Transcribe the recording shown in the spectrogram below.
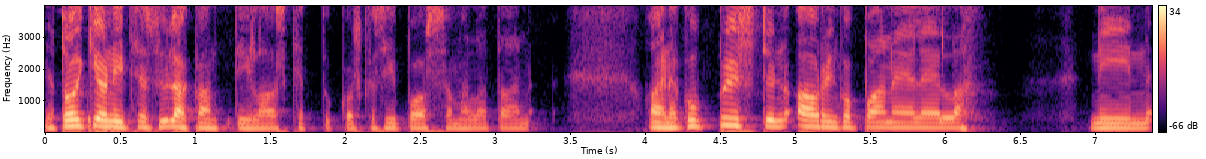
Ja toikin on itse asiassa yläkanttiin laskettu, koska Sipossa mä lataan aina kun pystyn aurinkopaneeleilla, niin,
